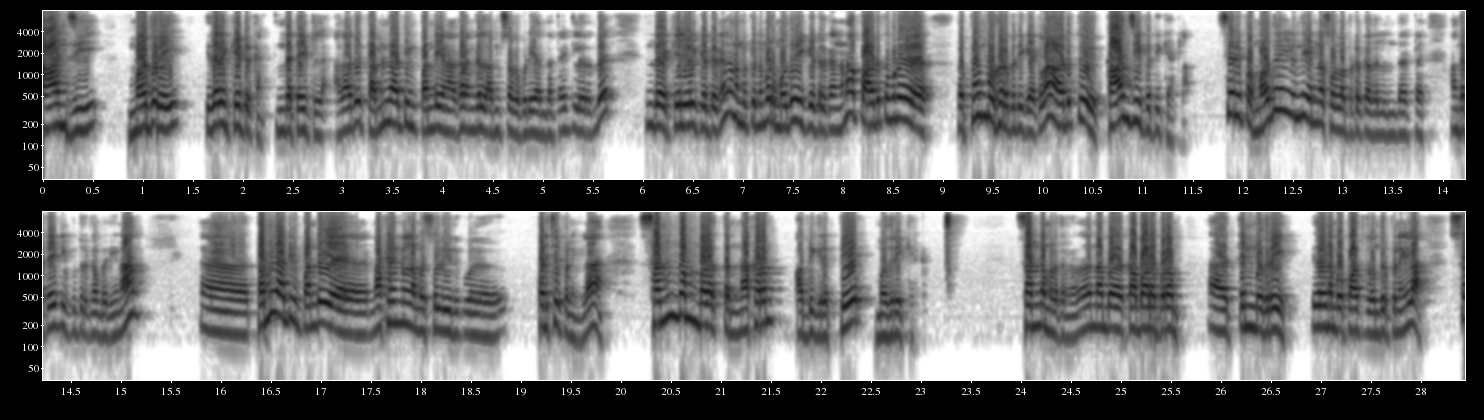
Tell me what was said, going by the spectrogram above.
காஞ்சி மதுரை இதெல்லாம் கேட்டிருக்காங்க இந்த டைட்டில் அதாவது தமிழ்நாட்டின் பண்டைய நகரங்கள் அப்படின்னு சொல்லக்கூடிய அந்த டைட்டில் இருந்து இந்த கேள்விகள் கேட்டிருக்காங்க. நமக்கு இந்த மாதிரி மதுரை கேட்டிருக்காங்கன்னா அப்ப அடுத்த முறை பூம்புகரை பத்தி கேட்கலாம். அடுத்து காஞ்சி பத்தி கேட்கலாம். சரி இப்போ மதுரையில இருந்து என்ன சொல்லப்பட்டிருக்கு? அதுல இந்த அந்த டைட்டில் கொடுத்துருக்கேன் பார்த்தீங்கன்னா ஆஹ், தமிழ்நாட்டின் பண்டைய நகரங்கள் நம்ம சொல்லி படிச்சிருப்போம் இல்லைங்களா? சங்கம் வளர்த்த நகரம் அப்படிங்கிற பேர் மதுரைக்கு இருக்கு. சங்கம் வளர்த்த நகரம். நம்ம கபாலபுரம் ஆஹ், தென்மதுரை இதெல்லாம் நம்ம பார்த்துட்டு வந்திருப்போம் இல்லைங்களா? சோ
